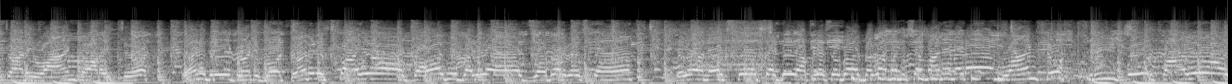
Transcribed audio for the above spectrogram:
20, 21, 22, 23, 24, 25. बहुत ही बढ़िया जबरदस्त है बघा नेक्स्ट साठी आपल्यासोबत बघा Manisha Mane madam one two three four five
